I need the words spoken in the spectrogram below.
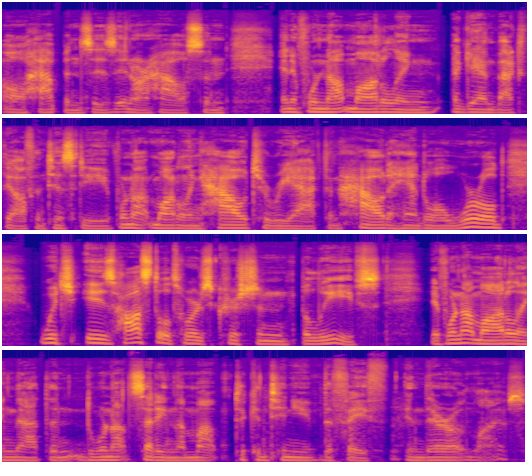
all happens is in our house. And and if we're not modeling again back to the authenticity if we're not modeling how to react and how to handle a world which is hostile towards christian beliefs if we're not modeling that then we're not setting them up to continue the faith in their own lives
